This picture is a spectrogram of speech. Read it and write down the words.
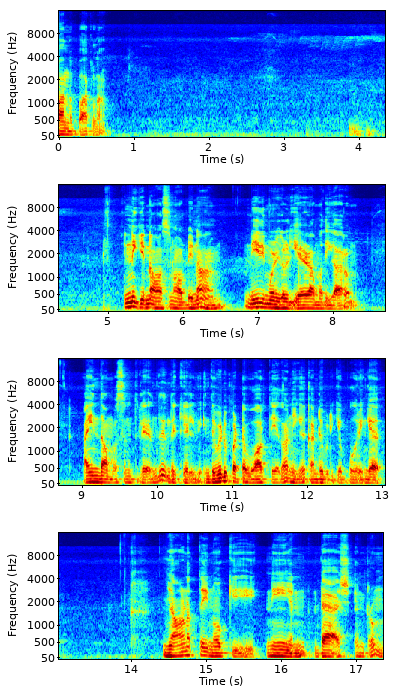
வாங்க பார்க்கலாம். இன்றைக்கி என்ன வசனம் அப்படின்னா நீதிமொழிகள் ஏழாம் அதிகாரம் ஐந்தாம் வசனத்திலிருந்து இந்த கேள்வி. இந்த விடுபட்ட வார்த்தையை தான் நீங்கள் கண்டுபிடிக்க போகிறீங்க ஞானத்தை நோக்கி நீ என் டேஷ் என்றும்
